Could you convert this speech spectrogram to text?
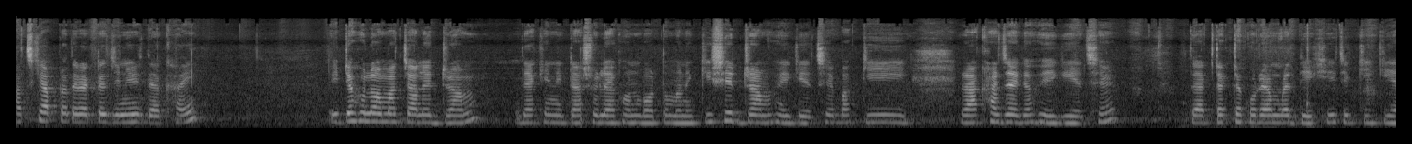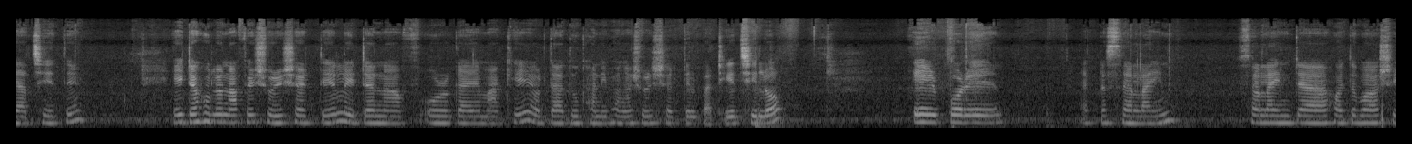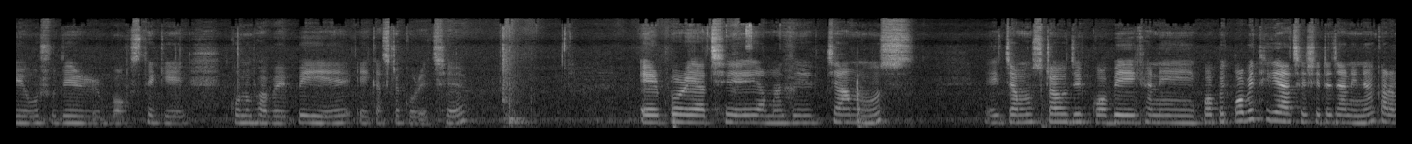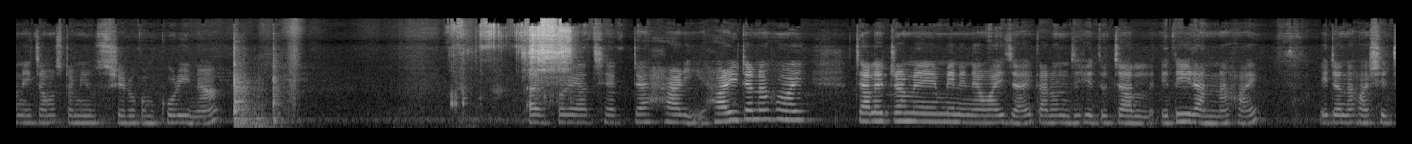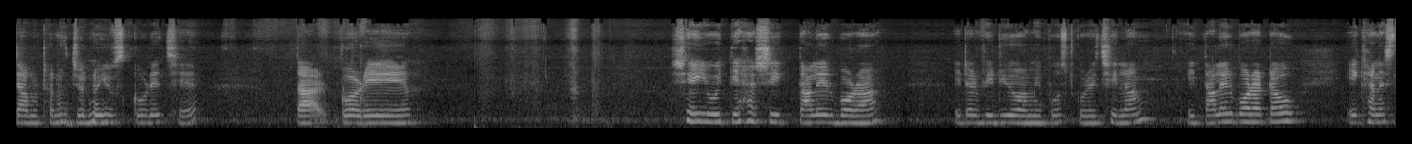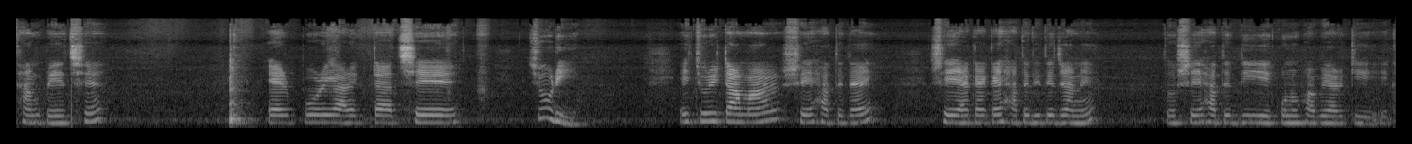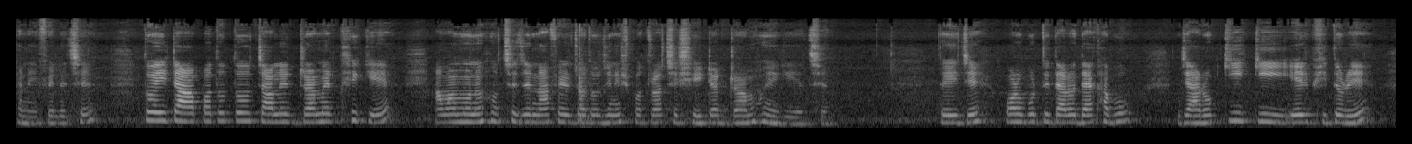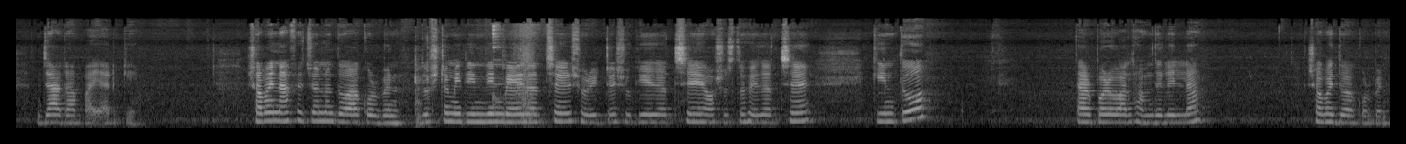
আজকে আপনাদের একটা জিনিস দেখাই। এটা হলো আমার চালের ড্রাম। দেখেন এটা আসলে এখন বর্তমানে কিসের ড্রাম হয়ে গিয়েছে বা কি রাখার জায়গা হয়ে গিয়েছে। তো একটা একটা করে আমরা দেখি যে কি কি আছে এতে। এটা হলো নাফের সরিষার তেল। এটা নাফ ওর গায়ে মাখে, ওর দাদু ঘানি ভাঙা সরিষার তেল পাঠিয়েছিল। এরপরে একটা স্যালাইন। স্যালাইনটা হয়তোবা সে ওষুধের বক্স থেকে কোনোভাবে পেয়ে এই কাজটা করেছে। এরপরে আছে আমাদের চামচ। এই চামচটাও যে কবে এখানে, কবে কবে থেকে আছে সেটা জানি না, কারণ এই চামচটা আমি ইউজ সেরকম করি না। তারপরে আছে একটা হাঁড়ি। হাঁড়িটা না হয় চালের ড্রামে মেনে নেওয়াই যায়, কারণ যেহেতু চাল এতেই রান্না হয়। এটা না হয় সে চাল ওঠানোর জন্য ইউজ করেছে। তারপরে সেই ঐতিহাসিক তালের বড়া, এটার ভিডিও আমি পোস্ট করেছিলাম। এই তালের বড়াটাও এখানে স্থান পেয়েছে। এরপরে আরেকটা আছে চুড়ি। এই চুড়িটা আমার সে হাতে দেয়। সে একা একাই হাতে দিতে জানে। তো সে হাতে দিয়ে কোনোভাবে আর কি এখানে ফেলেছে। তো এইটা আপাতত চালের ড্রামের থেকে আমার মনে হচ্ছে যে নাফের যত জিনিসপত্র আছে সেইটা ড্রাম হয়ে গিয়েছে। তো এই যে পরবর্তীতে আরও দেখাবো যে আরও কী কী এর ভিতরে জায়গা পায় আর কি। সবাই নাফের জন্য দোয়া করবেন। দুষ্টমি দিন দিন বেড়ে যাচ্ছে, শরীরটা শুকিয়ে যাচ্ছে, অসুস্থ হয়ে যাচ্ছে। কিন্তু তারপরেও আলহামদুলিল্লাহ সবাই দোয়া করবেন।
